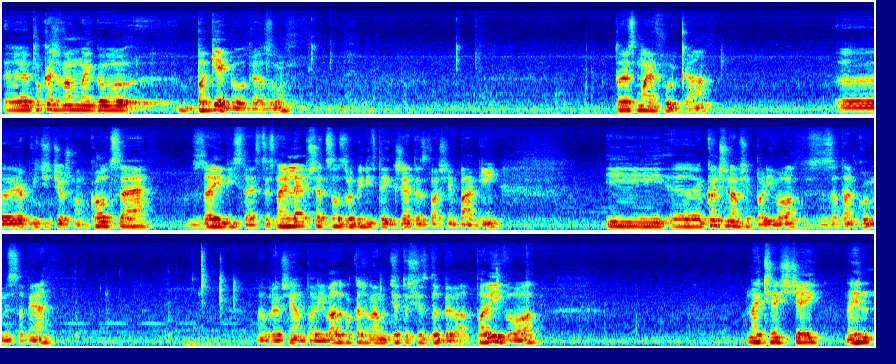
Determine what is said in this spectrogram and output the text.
okay. pokażę wam mojego bagiego od razu. To jest moja furka. Yy, jak widzicie już mam kolce. Zajebista jest. To jest najlepsze co zrobili w tej grze, to jest właśnie bagi. I yy, kończy nam się paliwo. Zatankujmy sobie. Dobra, już nie mam paliwa, ale pokażę wam, gdzie to się zdobywa. Paliwo najczęściej, naj,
